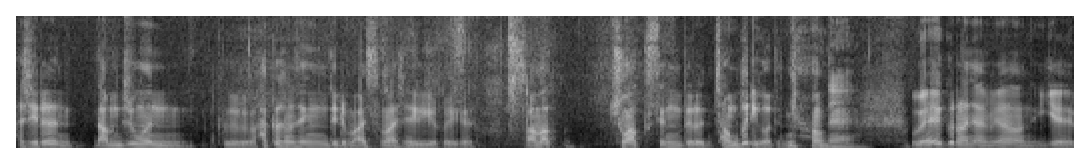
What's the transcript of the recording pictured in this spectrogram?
사실은 남중은 그 학교 선생님들이 말씀하시기로 이게 남학 중학생들은 정글이거든요. 네. 왜 그러냐면 이게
